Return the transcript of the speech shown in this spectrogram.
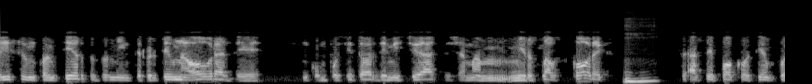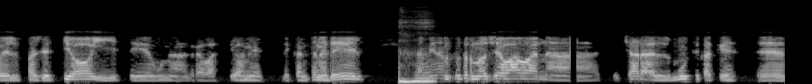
hice un concierto donde interpreté una obra de un compositor de mi ciudad, se llama Miroslav Skorek. Hace poco tiempo él falleció y hice unas grabaciones de canciones de él. También a nosotros nos llevaban a escuchar a la música que es eh,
